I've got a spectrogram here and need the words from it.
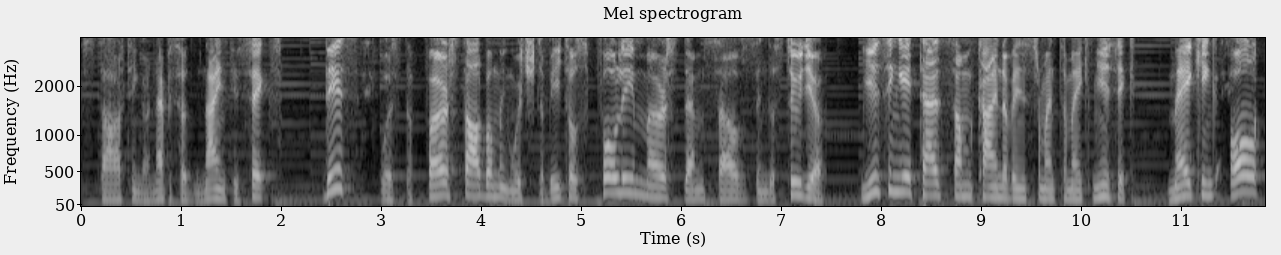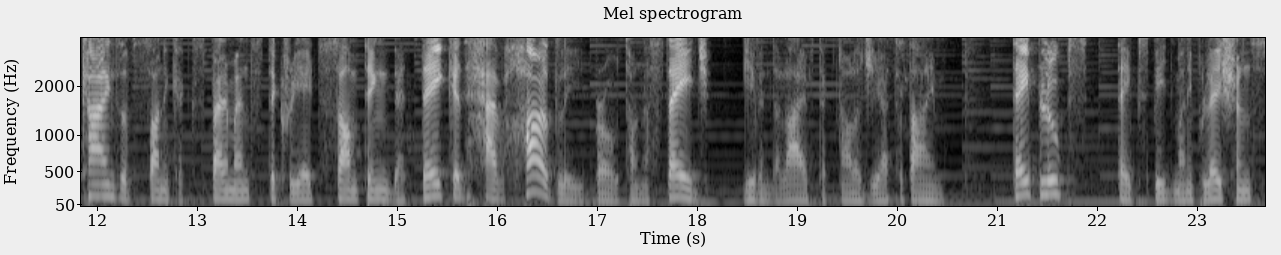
starting on episode 96, this was the first album in which the Beatles fully immersed themselves in the studio, using it as some kind of instrument to make music, making all kinds of sonic experiments to create something that they could have hardly brought on a stage, given the live technology at the time. Tape loops, tape speed manipulations,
